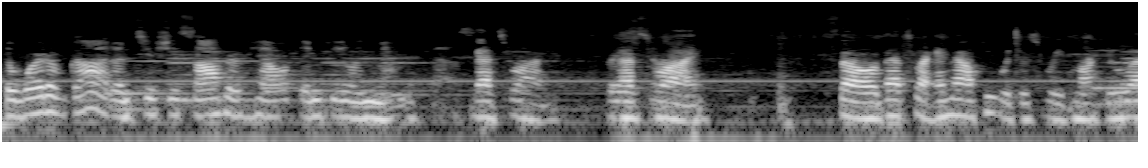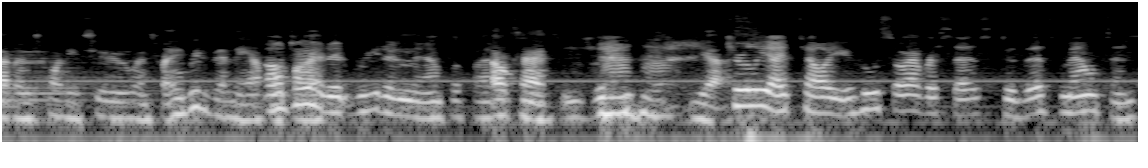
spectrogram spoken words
the word of God until she saw her health and healing manifest. That's right. Praise That's God. right. So that's right. And now if you would just read Mark 11, 22 and 20. Read it in the I'll do it. Read it in the Amplified. Okay. Mhm. Yeah. Truly I tell you, whosoever says to this mountain,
